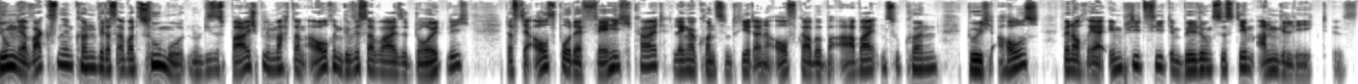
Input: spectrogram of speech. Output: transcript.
Jungen Erwachsenen können wir das aber zumuten. Und dieses Beispiel macht dann auch in gewisser Weise deutlich, dass der Aufbau der Fähigkeit, länger konzentriert eine Aufgabe bearbeiten zu können, durchaus, wenn auch eher implizit im Bildungssystem angelegt ist.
